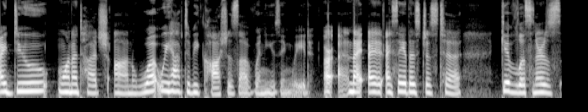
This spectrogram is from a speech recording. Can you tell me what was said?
I do want to touch on what we have to be cautious of when using weed. Or, and I, I, I say this just to give listeners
